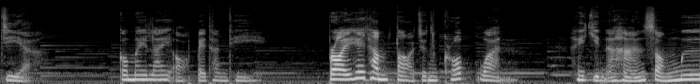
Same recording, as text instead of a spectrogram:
เจีย ก็ไม่ไล่ออกไปทันที ปล่อยให้ทำต่อจนครบวัน ให้กินอาหารสองมือ้อ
